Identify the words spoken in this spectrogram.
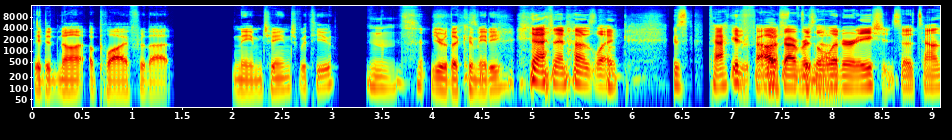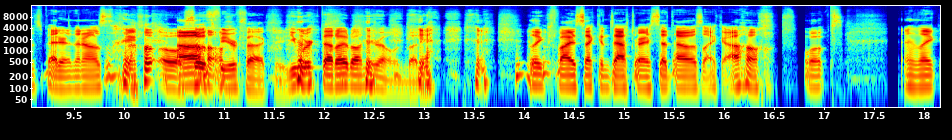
They did not apply for that name change with you. Hmm. You're the committee. yeah, and then I was like, because package pile Request driver is alliteration, so it sounds better. And then I was like, oh, so oh. it's Fear Factor. You worked that out on your own, buddy. Yeah. like five seconds after I said that, I was like, oh, whoops. And like,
